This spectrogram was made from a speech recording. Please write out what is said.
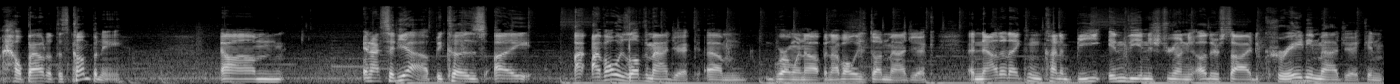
help out at this company?" Um, and I said, "Yeah," because I I, have always loved magic um, growing up, and I've always done magic. And now that I can kind of be in the industry on the other side, creating magic and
